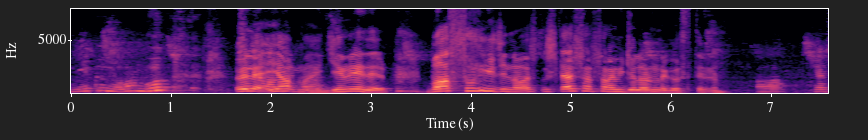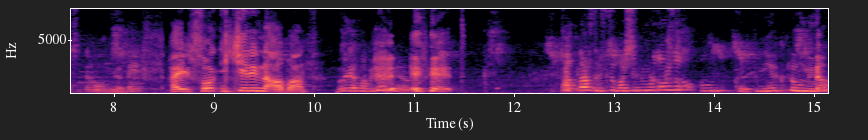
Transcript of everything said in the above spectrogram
Niye kırmıyor lan bu? Öyle Şaka yapma yemin ederim. Bas son gücünle bas. İstersen sana videolarını da gösteririm. Aa gerçekten olmuyor. Ve Hayır son iki elinle aban. böyle yapabiliyor muyum? Evet. Patlarsa üstü başım yumurta olursa niye kırılmıyor?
